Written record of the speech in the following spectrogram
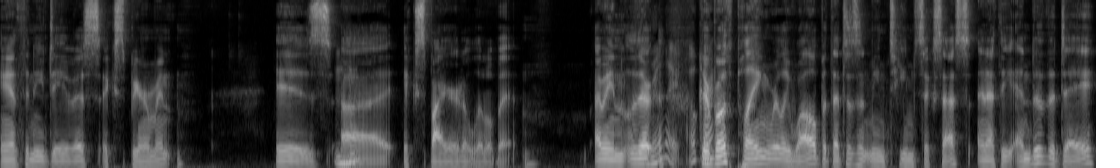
Anthony Davis experiment is Mhm. uh, expired a little bit. I mean, they're Really? Okay. they're both playing really well, but that doesn't mean team success. And at the end of the day,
